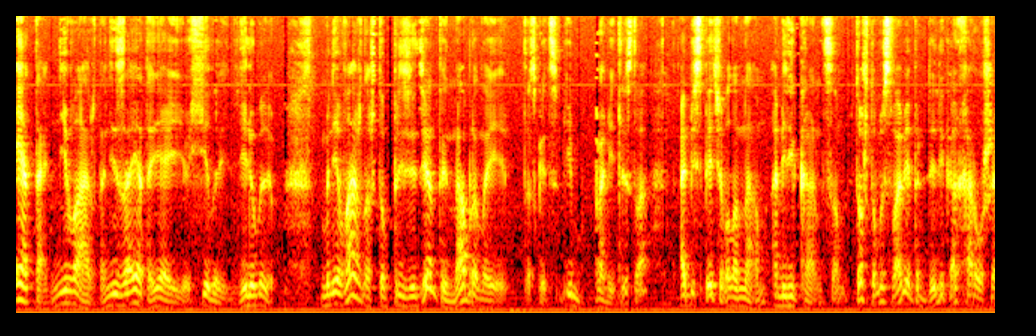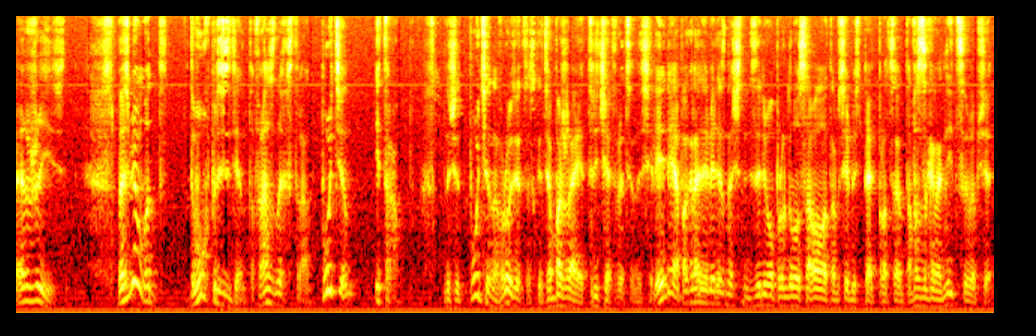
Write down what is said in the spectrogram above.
это не важно, не за это я ее, Хиллари, не люблю. Мне важно, чтобы президенты, набранные, так сказать, им правительство, обеспечивало нам, американцам, то, что мы с вами определили как хорошая жизнь. Возьмем вот двух президентов разных стран, Путин и Трамп. Значит, Путина вроде, так сказать, обожает три четверти населения, а по крайней мере, значит, за него проголосовало там 75%, а за границей вообще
